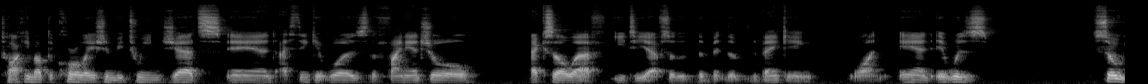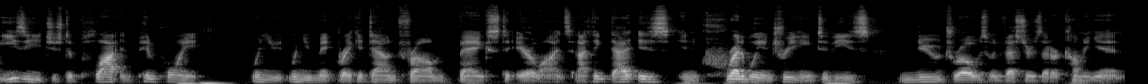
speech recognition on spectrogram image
talking about the correlation between jets and I think it was the financial XLF ETF, so the, the, the, the banking one. And it was so easy just to plot and pinpoint when you when you make break it down from banks to airlines and i think that is incredibly intriguing to these new droves of investors that are coming in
